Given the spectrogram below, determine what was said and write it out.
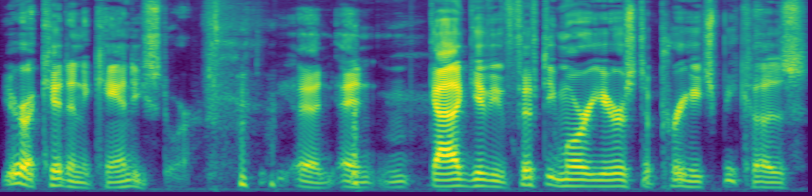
you're a kid in a candy store, and and God give you 50 more years to preach because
